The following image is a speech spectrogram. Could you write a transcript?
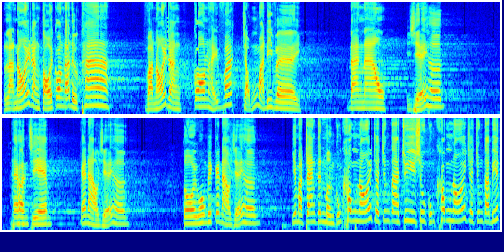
là nói rằng tội con đã được tha và nói rằng con hãy vác chổng mà đi về đàn nào dễ hơn? Theo anh chị em, cái nào dễ hơn? Tôi cũng không biết cái nào dễ hơn. Nhưng mà trang tin mừng cũng không nói cho chúng ta, Chúa Giêsu cũng không nói cho chúng ta biết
